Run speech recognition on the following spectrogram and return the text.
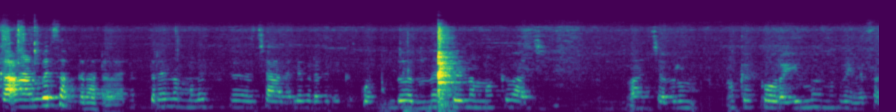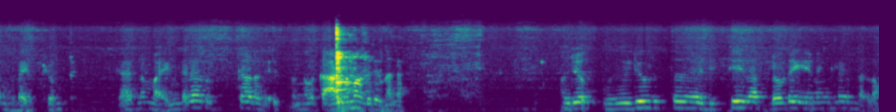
കാണുമ്പോൾ ഒരു സങ്കടം കേട്ടോ കാരണം ഇത്രയും നമ്മൾ ചാനൽ ഇവിടെ വരെയൊക്കെ കൊണ്ടുവന്നിട്ട് നമുക്ക് വാച്ച് വാച്ചവറും ഒക്കെ കുറയുമ്പോൾ നമുക്ക് ഭയങ്കര സങ്കടമായിരിക്കും കാരണം ഭയങ്കര റിസ്ക്കാണ് നിങ്ങൾ കാണുന്ന മാതിരി നല്ല ഒരു വീഡിയോ എടുത്ത് എഡിറ്റ് ചെയ്ത് അപ്ലോഡ് ചെയ്യണമെങ്കിൽ ഉണ്ടല്ലോ.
